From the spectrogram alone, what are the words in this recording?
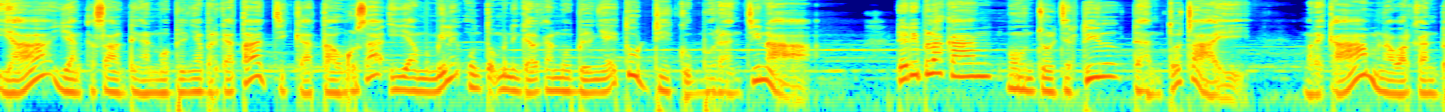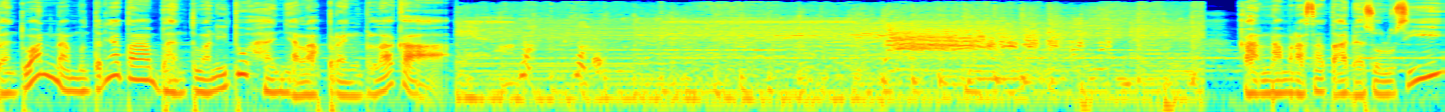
Ia yang kesal dengan mobilnya berkata jika tahu rusak ia memilih untuk meninggalkan mobilnya itu di kuburan Cina. Dari belakang muncul Jerdil dan Tocai. Mereka menawarkan bantuan namun ternyata bantuan itu hanyalah prank belaka. Karena merasa tak ada solusi,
